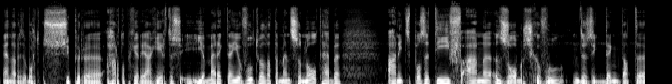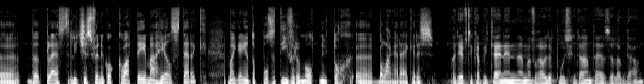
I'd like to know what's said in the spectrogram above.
En daar wordt super uh, hard op gereageerd. Dus je merkt en je voelt wel dat de mensen nood hebben aan iets positiefs, aan uh, een zomers gevoel. Dus ik denk dat uh, de pleisterliedjes vind ik ook qua thema heel sterk. Maar ik denk dat de positievere noot nu toch belangrijker is. Wat heeft de kapitein en mevrouw de Poes gedaan tijdens de lockdown?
